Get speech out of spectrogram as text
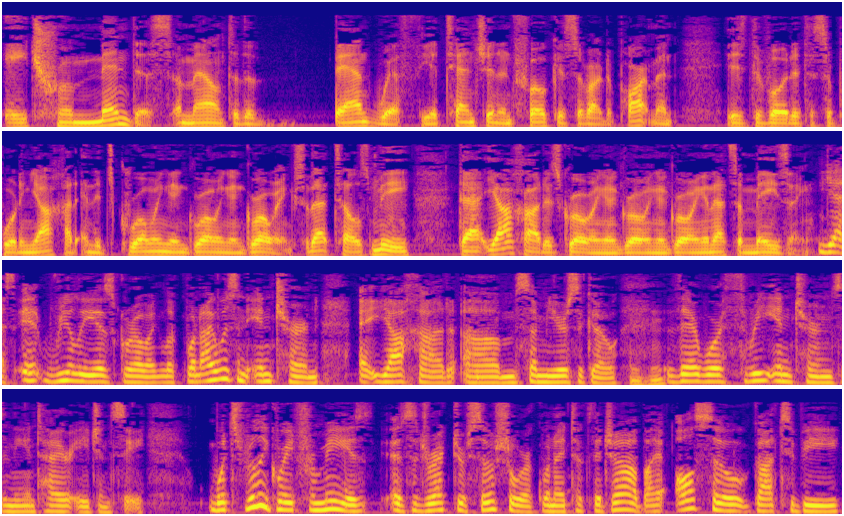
a tremendous amount of the bandwidth, the attention and focus of our department is devoted to supporting Yachad and it's growing and growing and growing. So that tells me that Yachad is growing and growing and growing and that's amazing. Yes, it really is growing. Look, when I was an intern at Yachad um, some years ago, there were three interns in the entire agency. What's really great for me is, as the director of social work, when I took the job, I also got to be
